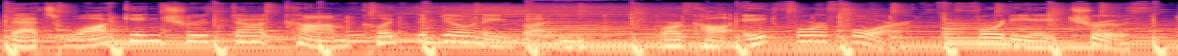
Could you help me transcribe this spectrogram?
That's walkintruth.com, click the donate button, or call 844 48 Truth.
